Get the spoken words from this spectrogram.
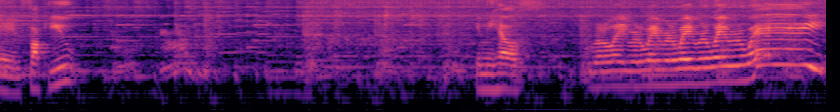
And fuck you. Give me health. Run away, run away, run away, run away, run away!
